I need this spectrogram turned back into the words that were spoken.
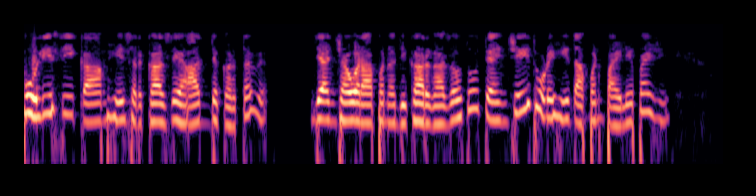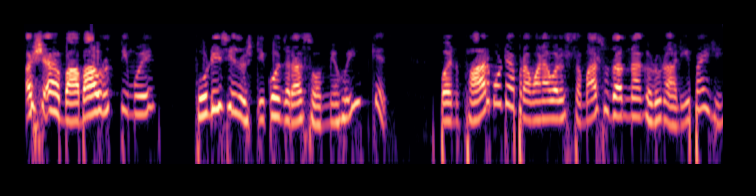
पोलिसी काम हे सरकारचे आद्य कर्तव्य. ज्यांच्यावर आपण अधिकार गाजवतो त्यांचेही थोडे हित आपण पाहिले पाहिजे. अशा बाबावृत्तीमुळे पोलिसी दृष्टिकोन जरा सौम्य होई इतकेच. पण फार मोठ्या प्रमाणावर समाज सुधारणा घडून आली पाहिजे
